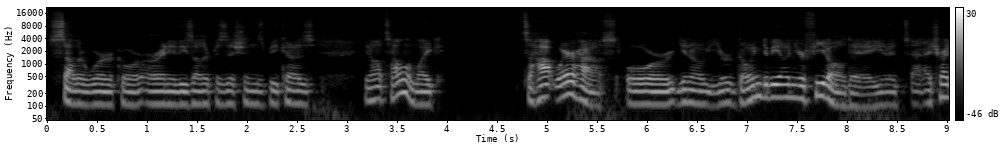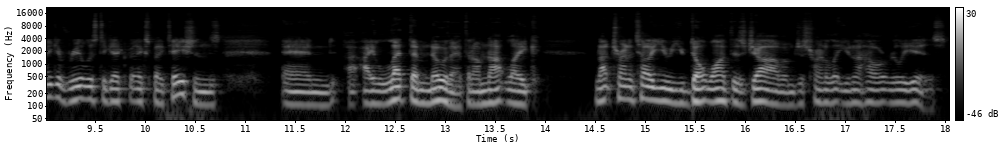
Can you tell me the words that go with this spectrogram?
cellar work or, or any of these other positions because, you know, I'll tell them, like, it's a hot warehouse or, you know, you're going to be on your feet all day. You know, I try to give realistic expectations and I, I let them know that, that I'm not like, I'm not trying to tell you you don't want this job. I'm just trying to let you know how it really is.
